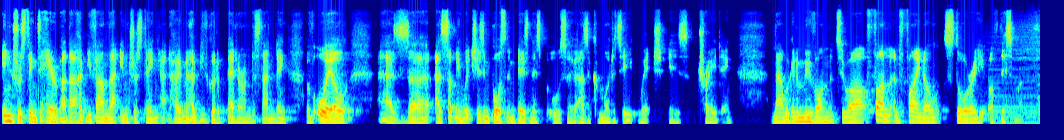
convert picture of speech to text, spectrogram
interesting to hear about that. I hope you found that interesting at home and hope you've got a better understanding of oil as uh, as something which is important in business, but also as a commodity which is trading. Now we're going to move on to our fun and final story of this month.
